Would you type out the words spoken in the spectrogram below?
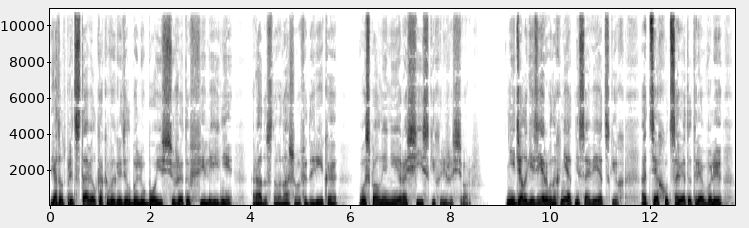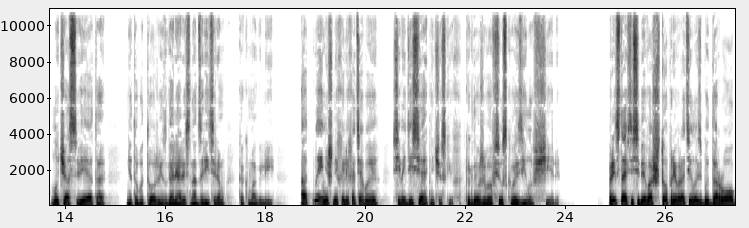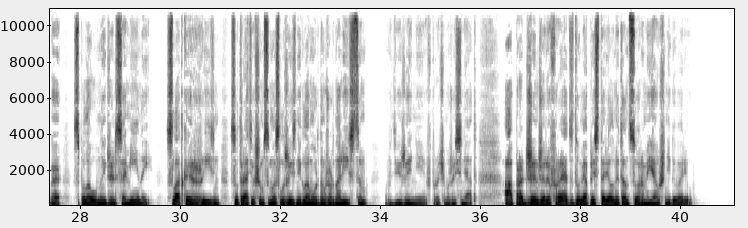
Я тут представил, как выглядел бы любой из сюжетов Феллини, радостного нашего Федерика, в исполнении российских режиссеров. Не идеологизированных, нет, не советских. От тех худсоветы требовали луча света, не то бы тоже изгалялись над зрителем, как могли. От нынешних или хотя бы семидесятнических, когда уже вовсю сквозило в щели. Представьте себе, во что превратилась бы дорога с полоумной Джельсаминой, сладкая жизнь с утратившим смысл жизни гламурным журналистцем, в движении, впрочем, уже снят. А про Джинджер и Фред с двумя престарелыми танцорами я уж не говорю.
